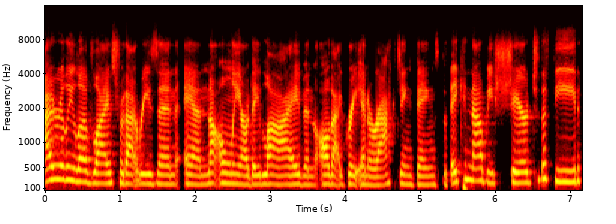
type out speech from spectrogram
I really love lives for that reason. And not only are they live and all that great interacting things, but they can now be shared to the feed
